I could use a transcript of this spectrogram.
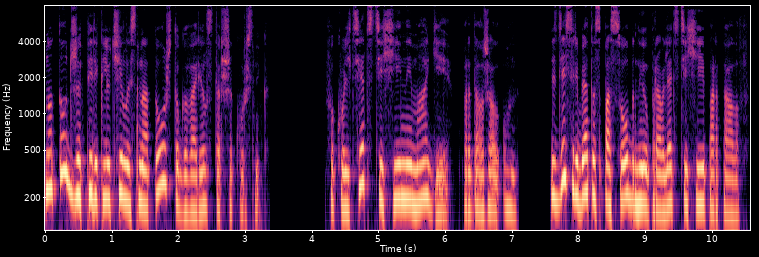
Но тут же переключилась на то, что говорил старшекурсник. «Факультет стихийной магии», — продолжал он. «Здесь ребята способны управлять стихией порталов.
